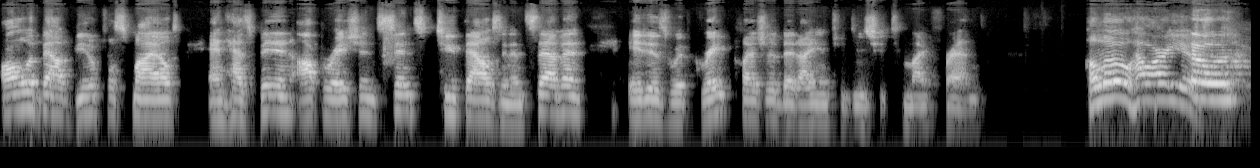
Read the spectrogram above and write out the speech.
all about beautiful smiles and has been in operation since 2007. It is with great pleasure that I introduce you to my friend. Hello, how are you? Hello.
